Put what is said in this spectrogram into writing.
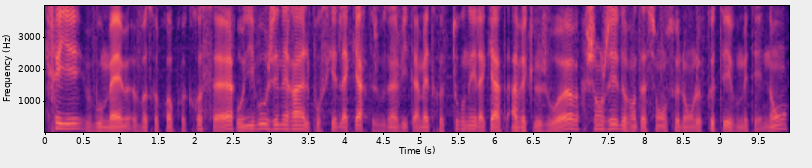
créer vous-même votre propre crosshair. Au niveau général, pour ce qui est de la carte, je vous invite à mettre tourner la carte avec le joueur. Changer d'orientation selon le côté, vous mettez non.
